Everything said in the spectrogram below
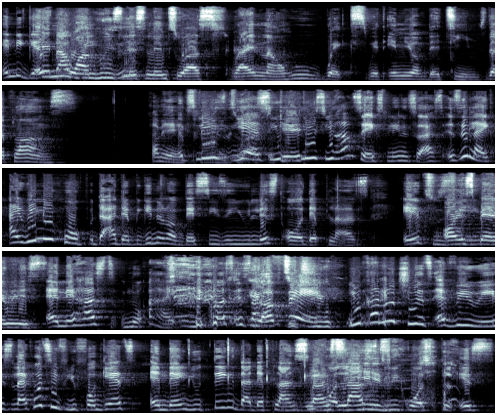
Any guess that Anyone who is listening to us right now who works with any of the teams, the plans. Come here. Uh, please yes you please you have to explain it to us is it like i really hope that at the beginning of the season you list all the plans a to z Or race. and it has to, no I because it's You have to unfair. you cannot choose every race like what if you forget and then you think that the plan C for last week was is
